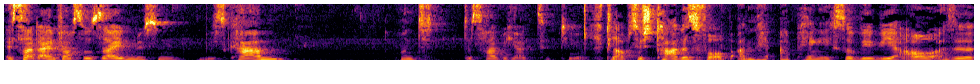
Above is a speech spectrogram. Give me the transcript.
es hat einfach so sein müssen, wie es kam und das habe ich akzeptiert. Ich glaube, es ist tagesformabhängig, so wie wir auch. Also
